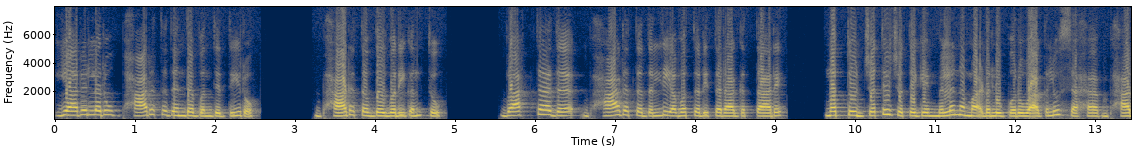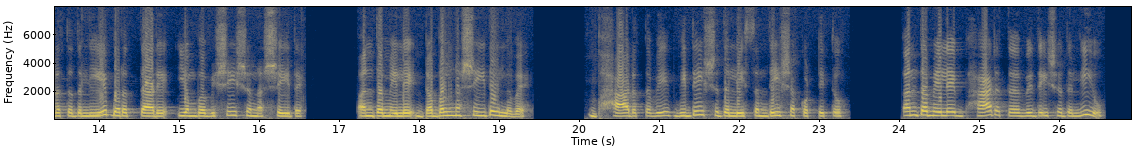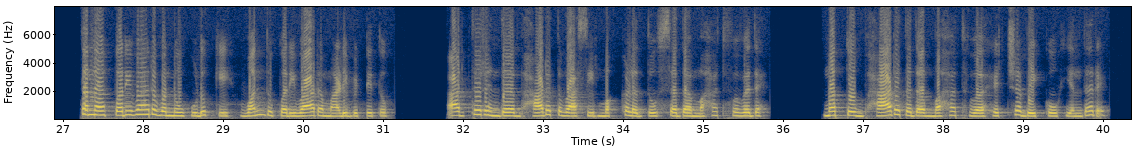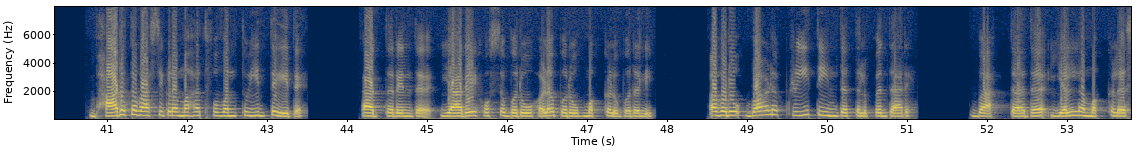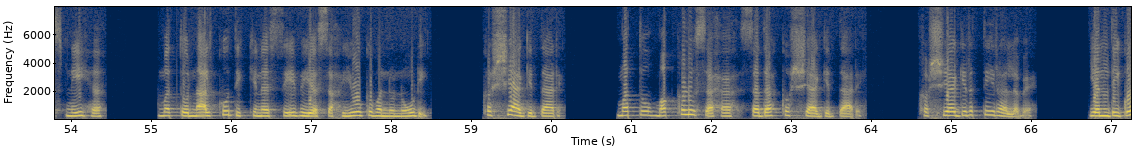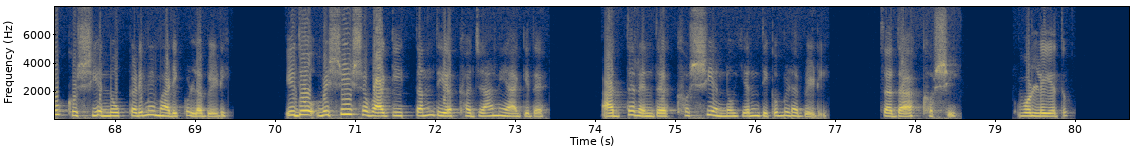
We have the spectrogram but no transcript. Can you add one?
ಯಾರೆಲ್ಲರೂ ಭಾರತದಿಂದ ಬಂದಿದ್ದೀರೋ, ಭಾರತದವರಿಗಂತೂ ವಾಕ್ತಾದ ಭಾರತದಲ್ಲಿ ಅವತರಿತರಾಗುತ್ತಾರೆ ಮತ್ತು ಜೊತೆ ಜೊತೆಗೆ ಮಿಲನ ಮಾಡಲು ಬರುವಾಗಲೂ ಸಹ ಭಾರತದಲ್ಲಿಯೇ ಬರುತ್ತಾರೆ ಎಂಬ ವಿಶೇಷ ನಶೆ ಇದೆ. ಅಂದ ಮೇಲೆ ಡಬಲ್ ನಶೆ ಇದೆ ಇಲ್ಲವೇ ಭಾರತವೇ ವಿದೇಶದಲ್ಲಿ ಸಂದೇಶ ಕೊಟ್ಟಿತು. ಅಂದ ಮೇಲೆ ಭಾರತ ವಿದೇಶದಲ್ಲಿಯೂ ತನ್ನ ಪರಿವಾರವನ್ನು ಹುಡುಕಿ ಒಂದು ಪರಿವಾರ ಮಾಡಿಬಿಟ್ಟಿತು. ಆದ್ದರಿಂದ ಭಾರತವಾಸಿ ಮಕ್ಕಳದ್ದು ಸದಾ ಮಹತ್ವವಿದೆ. ಮತ್ತು ಭಾರತದ ಮಹತ್ವ ಹೆಚ್ಚಬೇಕು ಎಂದರೆ ಭಾರತವಾಸಿಗಳ ಮಹತ್ವವಂತೂ ಇದ್ದೇ ಇದೆ. ಆದ್ದರಿಂದ ಯಾರೇ ಹೊಸಬರು ಹಳಬರು ಮಕ್ಕಳು ಬರಲಿ, ಅವರು ಬಹಳ ಪ್ರೀತಿಯಿಂದ ತಲುಪಿದ್ದಾರೆ. ಬಾಗ್ದಾದ ಎಲ್ಲ ಮಕ್ಕಳ ಸ್ನೇಹ ಮತ್ತು ನಾಲ್ಕು ದಿಕ್ಕಿನ ಸೇವೆಯ ಸಹಯೋಗವನ್ನು ನೋಡಿ ಖುಷಿಯಾಗಿದ್ದಾರೆ ಮತ್ತು ಮಕ್ಕಳು ಸಹ ಸದಾ ಖುಷಿಯಾಗಿದ್ದಾರೆ ಖುಷಿಯಾಗಿರುತ್ತೀರಲ್ಲವೇ ಎಂದಿಗೂ ಖುಷಿಯನ್ನು ಕಡಿಮೆ ಮಾಡಿಕೊಳ್ಳಬೇಡಿ. ಇದು ವಿಶೇಷವಾಗಿ ತಂದೆಯ ಖಜಾನೆಯಾಗಿದೆ. ಆದ್ದರಿಂದ ಖುಷಿಯನ್ನು ಎಂದಿಗೂ ಬಿಡಬೇಡಿ. ಸದಾ ಖುಷಿ ಒಳ್ಳೆಯದು.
